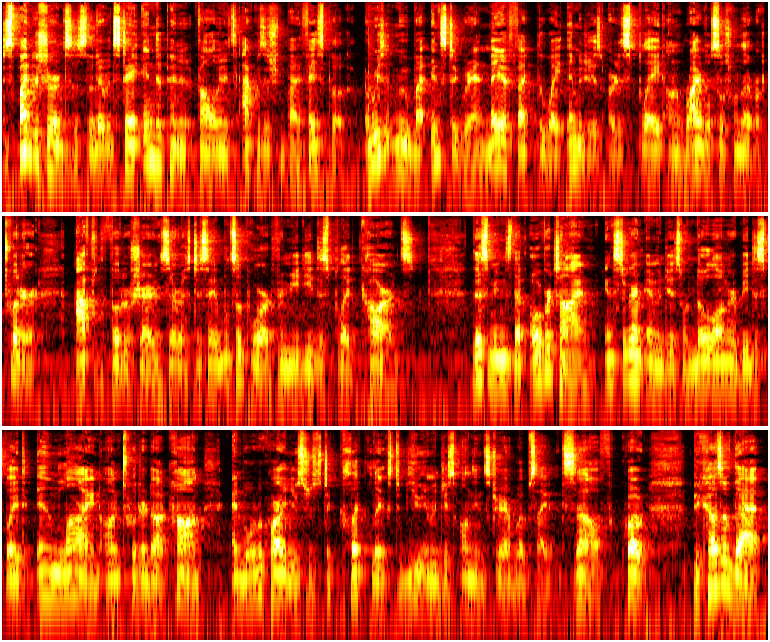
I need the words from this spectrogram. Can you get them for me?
Despite assurances that it would stay independent following its acquisition by Facebook, a recent move by Instagram may affect the way images are displayed on rival social network Twitter after the photo sharing service disabled support for media displayed cards. This means that over time, Instagram images will no longer be displayed in line on Twitter.com and will require users to click links to view images on the Instagram website itself. Quote, because of that,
